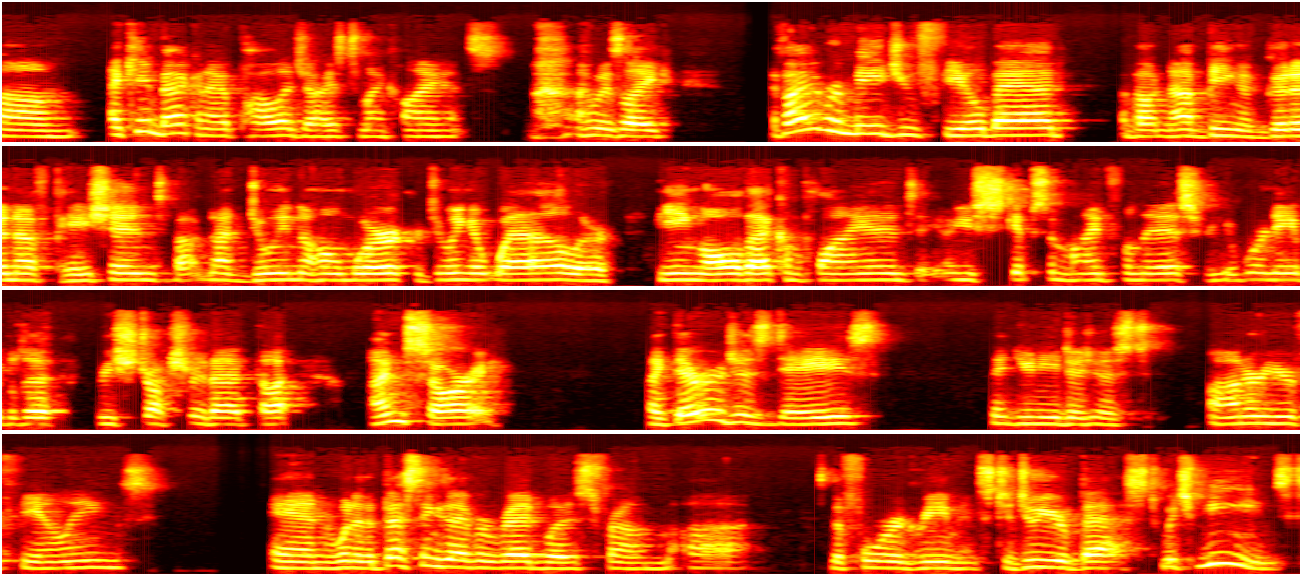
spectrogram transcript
um, I came back and I apologized to my clients. I was like, if I ever made you feel bad about not being a good enough patient, about not doing the homework or doing it well or being all that compliant, you, know, you skipped some mindfulness or you weren't able to restructure that thought, I'm sorry. Like there are just days that you need to just honor your feelings. And one of the best things I ever read was from uh, the Four Agreements to do your best, which means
